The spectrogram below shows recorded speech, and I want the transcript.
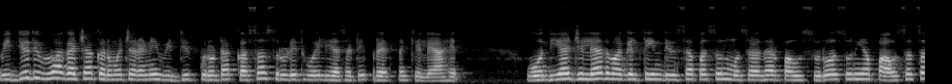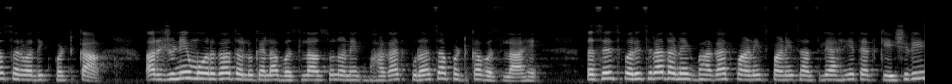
विद्युत विभागाच्या कर्मचाऱ्यांनी विद्युत पुरवठा कसा सुरळीत होईल यासाठी प्रयत्न केले आहेत. गोंदिया जिल्ह्यात मागील तीन दिवसापासून मुसळधार पाऊस सुरू असून या पावसाचा सर्वाधिक फटका अर्जुनी मोरगाव तालुक्याला बसला असून अनेक भागात पुराचा फटका बसला आहे. तसेच परिसरात अनेक भागात पाणीच पाणी साचले आहे. त्यात केशरी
